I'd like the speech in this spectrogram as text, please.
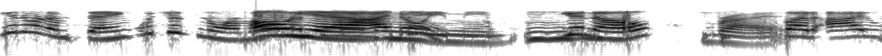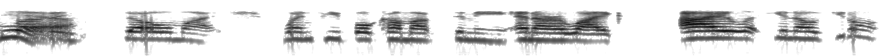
You know what I'm saying? Which is normal. oh That's yeah, normal I know what you mean. Mhm. You know, Right. but I love Yeah. it so much when people come up to me and are like, I, you know, you don't,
